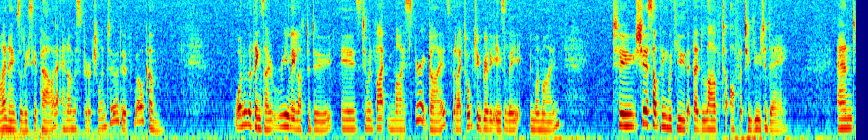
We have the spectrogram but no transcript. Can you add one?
My name's Alicia Power and I'm a spiritual intuitive. Welcome. One of the things I really love to do is to invite my spirit guides that I talk to really easily in my mind to share something with you that they'd love to offer to you today. And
